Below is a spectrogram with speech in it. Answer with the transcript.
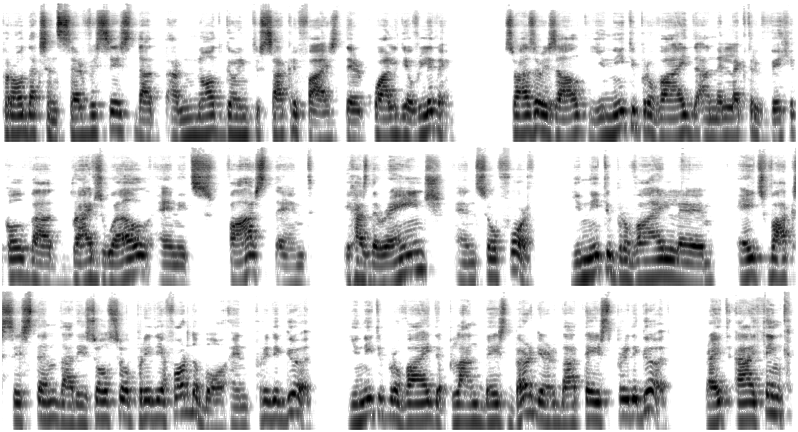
products and services that are not going to sacrifice their quality of living. So as a result, you need to provide an electric vehicle that drives well and it's fast and it has the range and so forth. You need to provide a HVAC system that is also pretty affordable and pretty good. You need to provide a plant-based burger that tastes pretty good, right? I think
